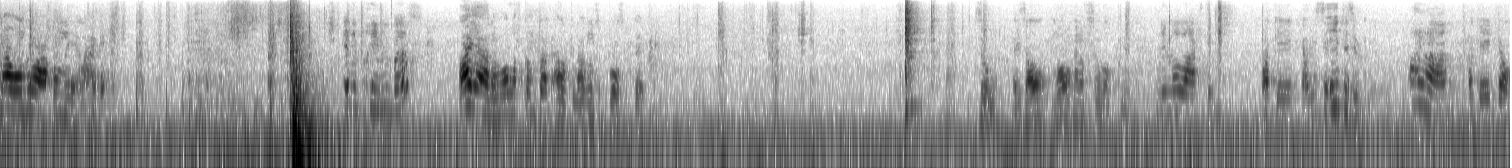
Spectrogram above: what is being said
Gaan we onze wafel neerleggen? In de brievenbus? Ah ja, de wolf komt toch elke dag onze post pikken. Zo, hij zal morgen of zo wel komen. Nu maar wachten. Oké, gaan we iets eten zoeken? Oh ja. Oké, kom.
